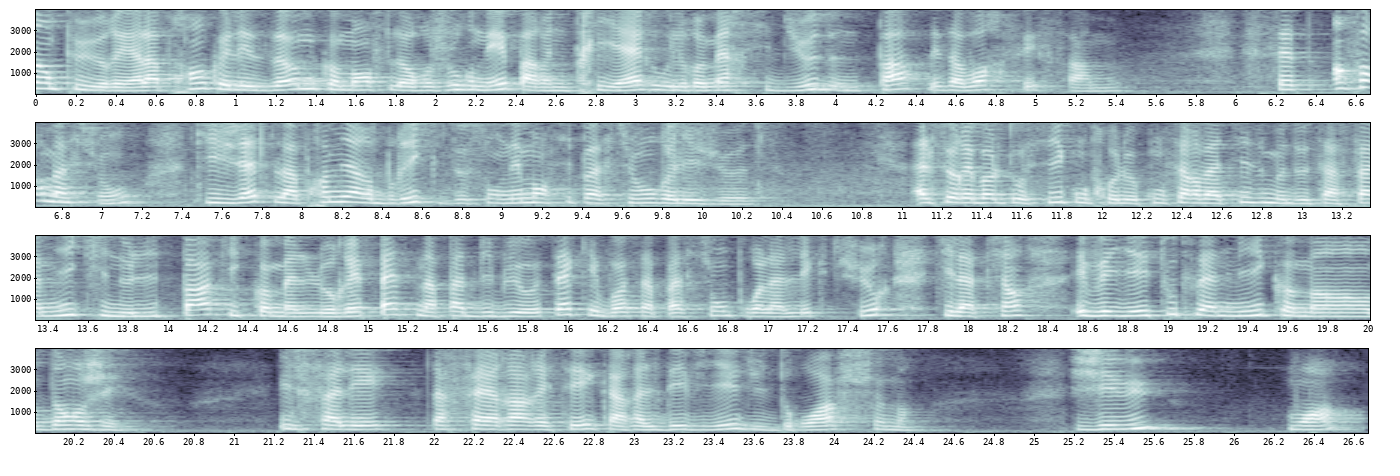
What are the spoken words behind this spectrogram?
impures, et elle apprend que les hommes commencent leur journée par une prière où ils remercient Dieu de ne pas les avoir fait femmes. Cette information qui jette la première brique de son émancipation religieuse. Elle se révolte aussi contre le conservatisme de sa famille qui ne lit pas, qui, comme elle le répète, n'a pas de bibliothèque et voit sa passion pour la lecture qui la tient éveillée toute la nuit comme un danger. Il fallait la faire arrêter car elle déviait du droit chemin. J'ai eu, moi,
